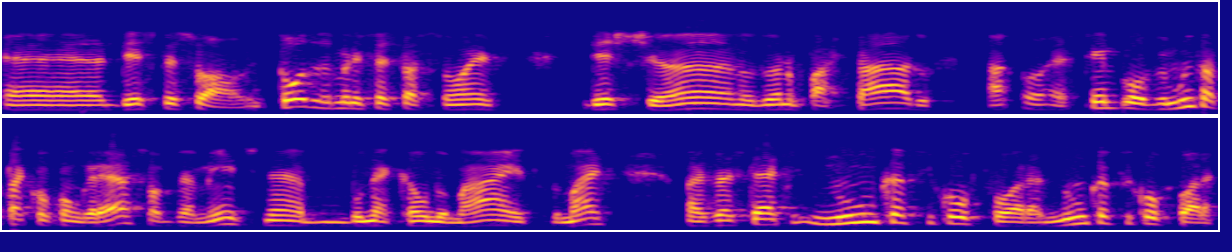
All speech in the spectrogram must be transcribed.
é, desse pessoal. Em todas as manifestações deste ano, do ano passado, é, sempre houve muito ataque ao Congresso, obviamente, né, bonecão do Maia e tudo mais, mas o STF nunca ficou fora, nunca ficou fora.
